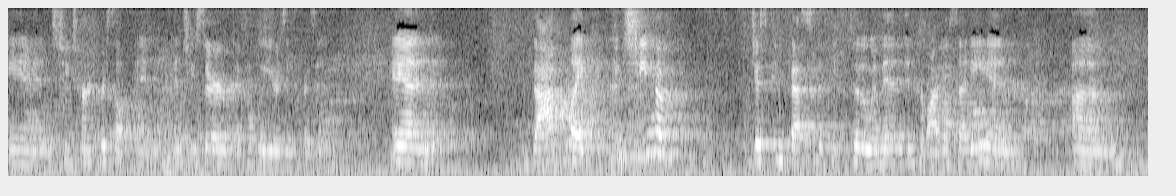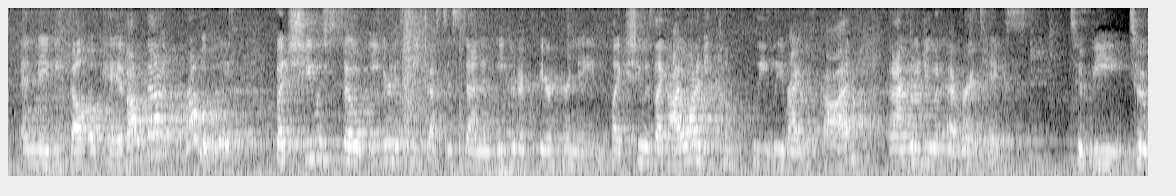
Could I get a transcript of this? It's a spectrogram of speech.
And she turned herself in, and she served a couple years in prison. And that, like, could she have just confessed to the, to the women in her Bible study and, um, and maybe felt okay about that? Probably. But she was so eager to see justice done and eager to clear her name. Like, she was like, I want to be completely right with God, and I'm going to do whatever it takes to be to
